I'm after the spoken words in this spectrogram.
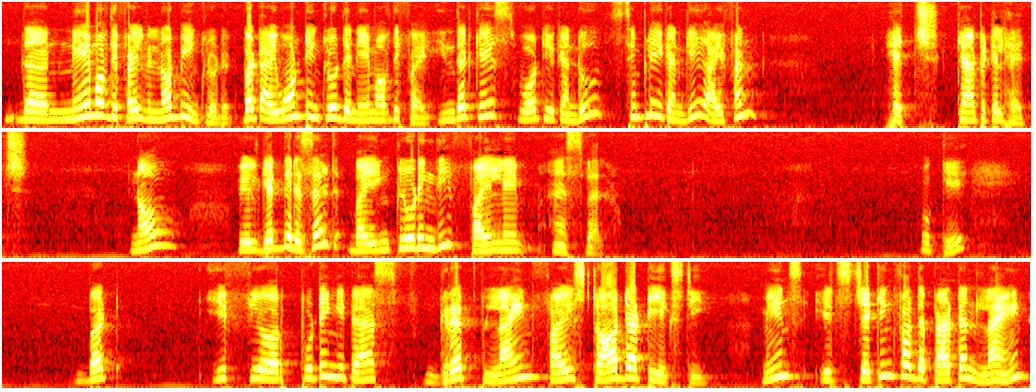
the name of the file will not be included. But I want to include the name of the file. In that case what you can do simply you can give hyphen H capital H. Now we will get the result by including the file name as well. Okay. But if you are putting it as grep line file star.txt means it's checking for the pattern line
